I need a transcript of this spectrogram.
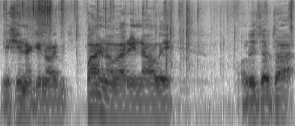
niin siinäkin oli painovärinä oli, oli tota,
